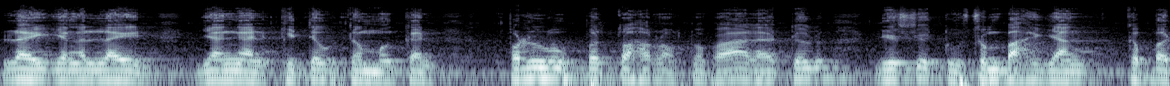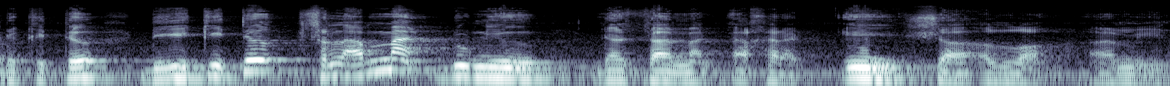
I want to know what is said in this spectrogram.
lain yang lain. Jangan kita utamakan perlu perintah Allah Subhanahu taala itu di situ sembahyang kepada kita diri kita selamat dunia dan selamat akhirat. insya-Allah. Amin.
